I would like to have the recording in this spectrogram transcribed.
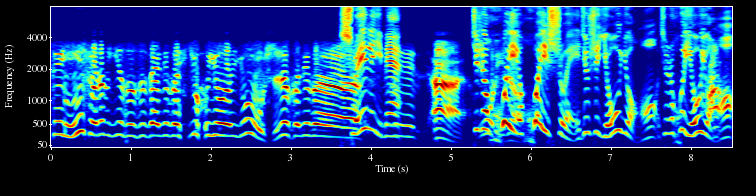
对，你说这个意思是在这个游游游泳池和这个水里面，哎，就是会会水，就是游泳，就是会游泳。啊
